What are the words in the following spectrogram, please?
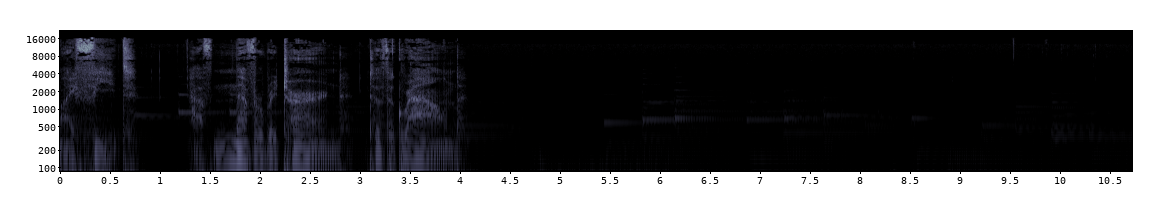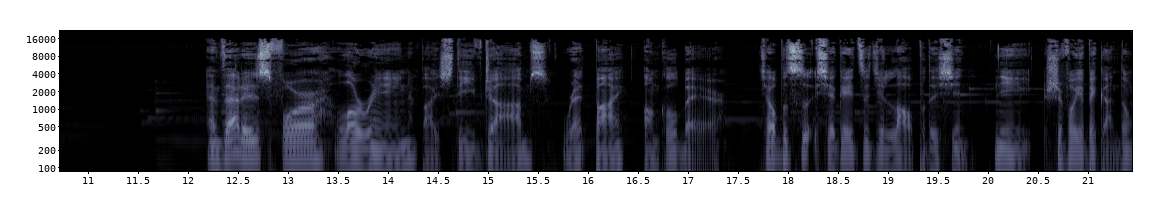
My feet never returned to the ground. And that is for Laurene by Steve Jobs, read by Uncle Bear。乔布斯写给自己老婆的信，你是否也被感动？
